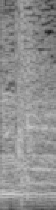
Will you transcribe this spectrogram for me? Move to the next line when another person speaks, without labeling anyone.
Douglas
